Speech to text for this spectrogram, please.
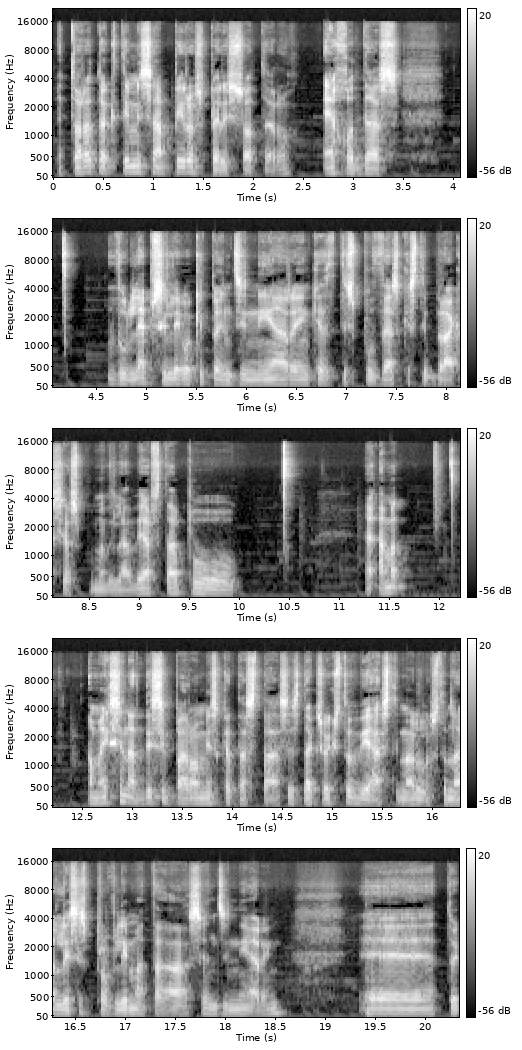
Ε, τώρα το εκτίμησα απείρως περισσότερο, έχοντας δουλέψει λίγο και το engineering και τις σπουδές και στην πράξη ας πούμε, δηλαδή αυτά που... Ε, άμα άμα έχεις συναντήσει παρόμοιες καταστάσεις, εντάξει, όχι στο διάστημα, αλλά στο να λύσεις προβλήματα σε engineering, ε, το,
